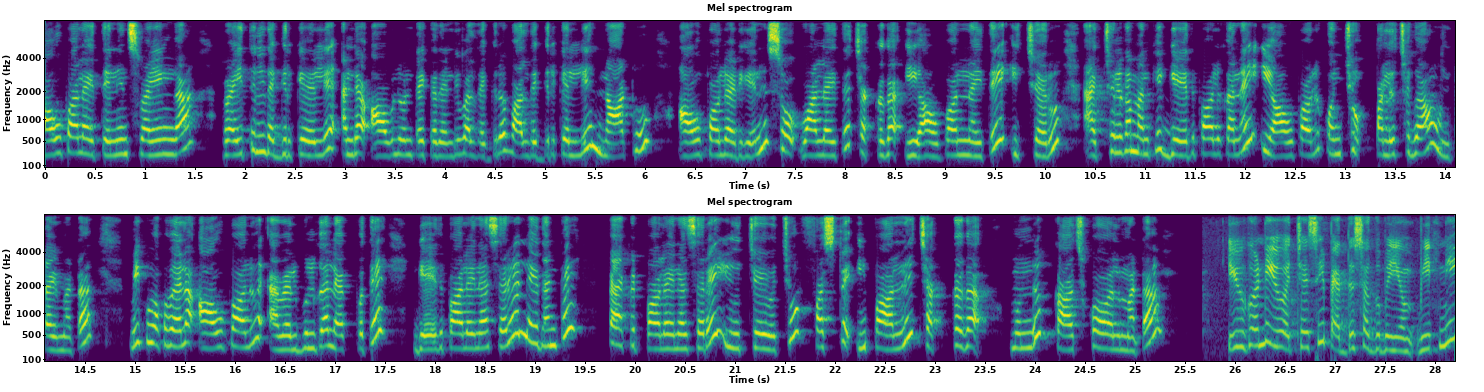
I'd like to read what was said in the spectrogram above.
ఆవు పాలు అయితే నేను స్వయంగా రైతుల దగ్గరికి వెళ్ళి అంటే ఆవులు ఉంటాయి కదండి వాళ్ళ దగ్గర వాళ్ళ దగ్గరికి వెళ్ళి నాటు ఆవు పాలు అడిగాను. సో వాళ్ళైతే చక్కగా ఈ ఆవు పాలను అయితే ఇచ్చారు. యాక్చువల్గా మనకి గేదె పాలు కన్నా ఈ ఆవు పాలు కొంచెం పలుచగా ఉంటాయి అన్నమాట మీకు ఒకవేళ ఆవు పాలు అవైలబుల్గా లేకపోతే గేదె పాలైనా సరే లేదంటే ప్యాకెట్ పాలైనా సరే యూజ్ చేయవచ్చు. ఫస్ట్ ఈ పాలని చక్కగా ముందు కాచుకోవాలన్నమాట. ఇవిగోండి ఇవి వచ్చేసి పెద్ద సగ్గు బియ్యం. వీటిని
